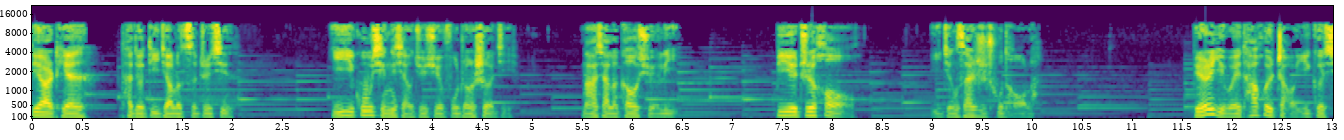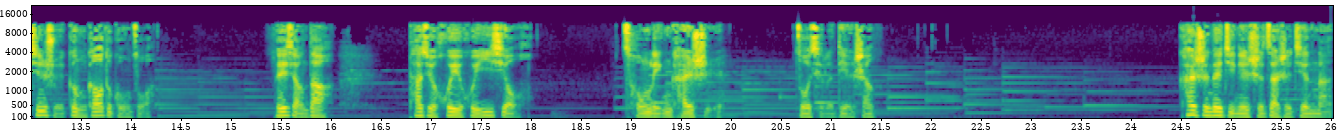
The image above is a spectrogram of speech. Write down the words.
第二天，他就递交了辞职信，一意孤行想去学服装设计，拿下了高学历。毕业之后，已经三十出头了。别人以为他会找一个薪水更高的工作。没想到，他却挥一挥衣袖，从零开始做起了电商。开始那几年实在是艰难，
